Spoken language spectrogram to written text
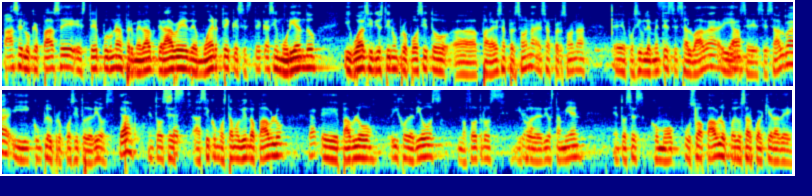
pase lo que pase, esté por una enfermedad grave de muerte, que se esté casi muriendo, igual si Dios tiene un propósito ah, para esa persona, esa persona eh, posiblemente se salvada y se, se, salva y cumple el propósito de Dios. Entonces, así como estamos viendo a Pablo, eh, Pablo, hijo de Dios, nosotros, hijo de Dios también. Entonces, como usó a Pablo, puede usar cualquiera de,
